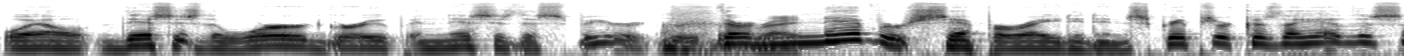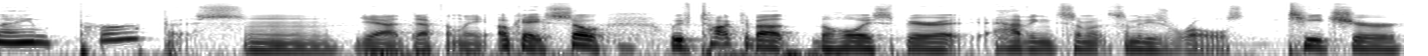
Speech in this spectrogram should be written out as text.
well, this is the Word group and this is the Spirit group. They're Right. never separated in Scripture because they have the same purpose. Mm, yeah, definitely. Okay, so we've talked about the Holy Spirit having some of, some of these roles: teacher,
